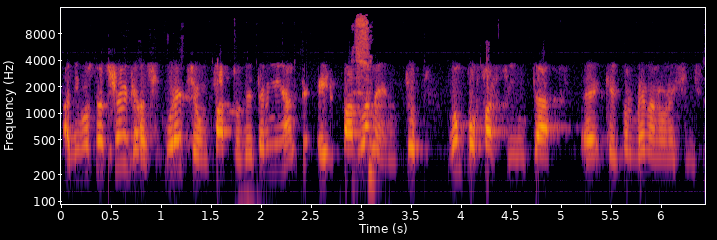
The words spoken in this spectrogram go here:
a dimostrazione che la sicurezza è un fatto determinante e il Parlamento non può far finta eh, che il problema non esista.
